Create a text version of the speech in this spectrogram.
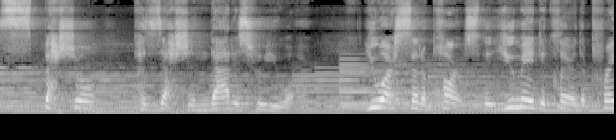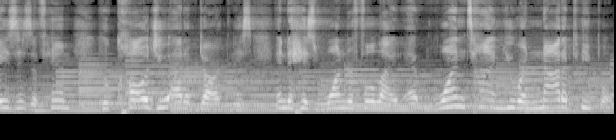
special possession. That is who you are. You are set apart so that you may declare the praises of Him who called you out of darkness into His wonderful light. At one time, you were not a people,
